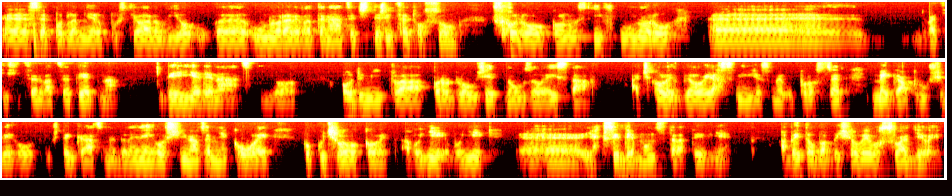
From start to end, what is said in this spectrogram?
eh, se podle mě dopustila nového eh, února 1948 s chodou okolností v únoru 2021, eh, kdy 11. odmítla prodloužit nouzový stav. Ačkoliv bylo jasný, že jsme uprostřed mega průšvihu, už tenkrát jsme byli nejhorší na země kouli, pokud šlo o covid. A oni, oni eh, jaksi demonstrativně aby to Babišovi osladili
